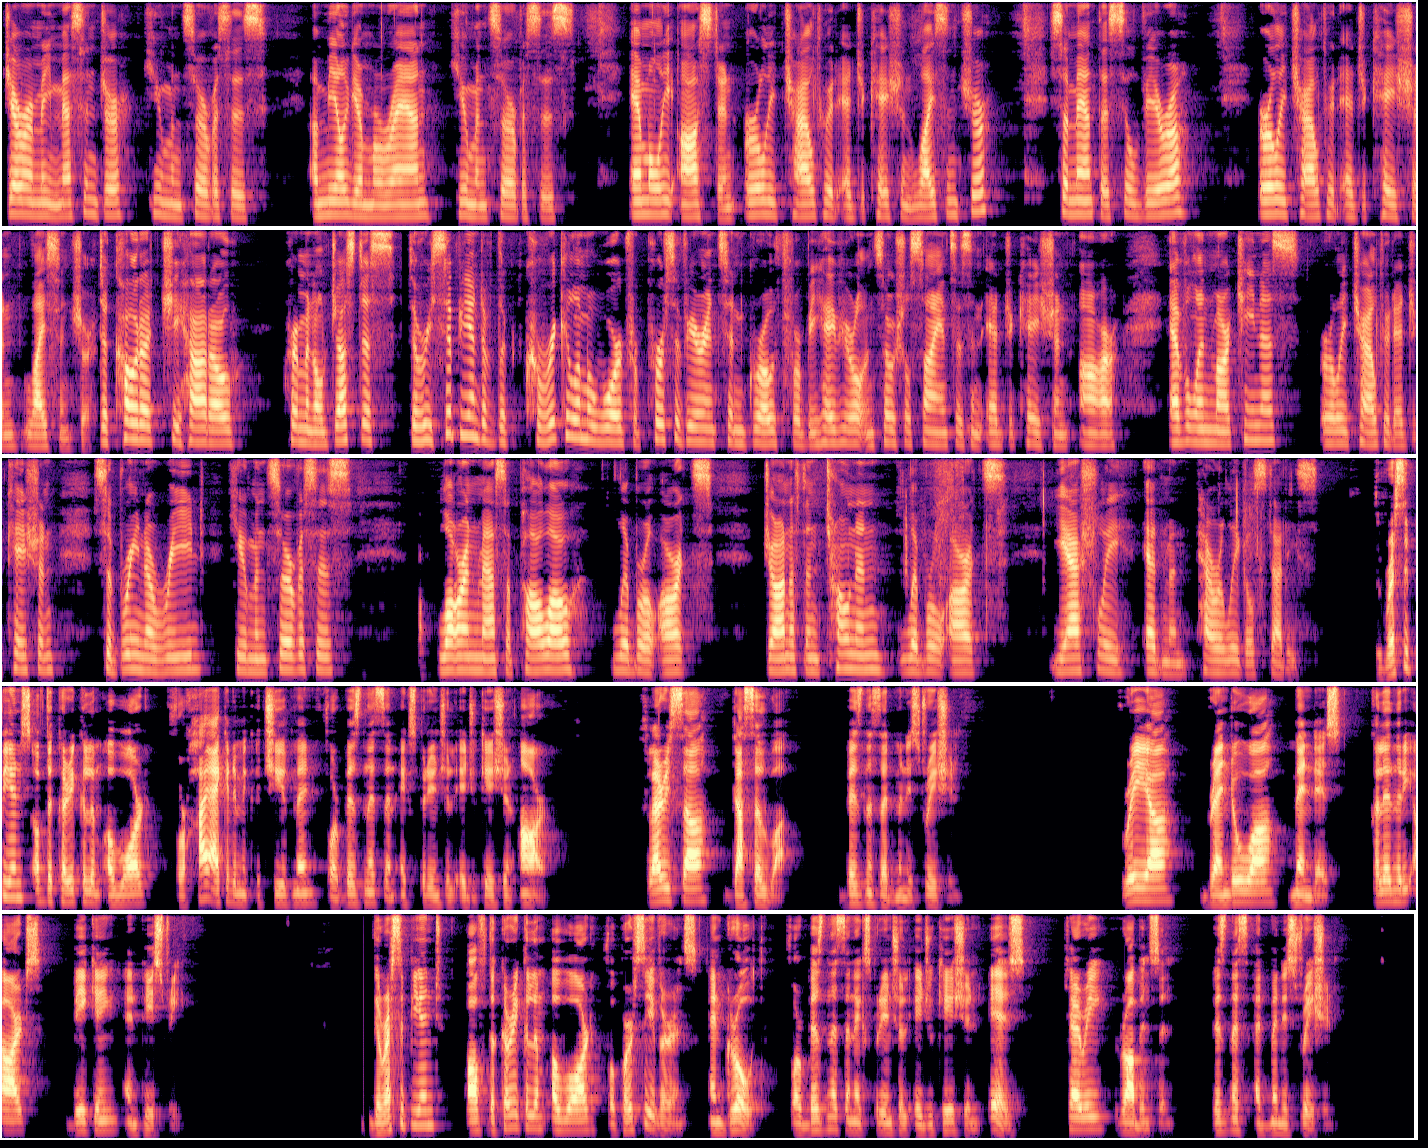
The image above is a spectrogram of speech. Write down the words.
Jeremy Messenger, Human Services, Amelia Moran, Human Services, Emily Austin, Early Childhood Education Licensure, Samantha Silvera, Early Childhood Education Licensure, Dakota Chiharo, Criminal Justice, the recipient of the Curriculum Award for Perseverance and Growth for Behavioral and Social Sciences and Education are Evelyn Martinez, Early Childhood Education, Sabrina Reed, Human Services, Lauren Massapalo, Liberal Arts, Jonathan Tonin, Liberal Arts, Yashley Edmond, Paralegal Studies. The recipients of the Curriculum Award for High Academic Achievement for Business and Experiential Education are Clarissa Da Silva, Business Administration, Rhea Brandova Mendez, Culinary Arts, Baking and Pastry. The recipient of the Curriculum Award for Perseverance and Growth for Business and Experiential Education is Terry Robinson, Business Administration.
